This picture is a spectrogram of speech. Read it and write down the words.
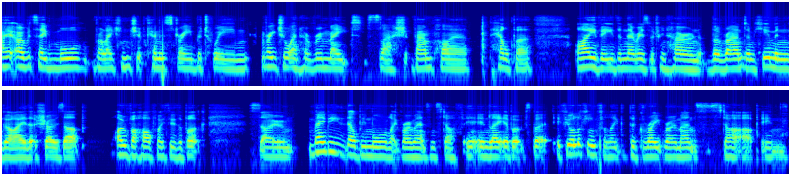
I, I would say more relationship chemistry between Rachel and her roommate slash vampire helper Ivy than there is between her and the random human guy that shows up over halfway through the book. So maybe there'll be more like romance and stuff in, in, later books, but if you're looking for like the great romance startup in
